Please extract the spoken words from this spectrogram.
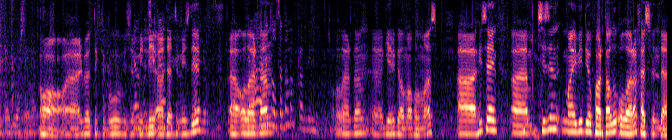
öyrədilər söyləmək. O, əlbəttə ki, bu bizim Yəni bu milli tipdə- adətimizdir. Bəli. Onlardan Adət olsa da amma problem deyil. Onlardan ə, geri qalmaq olmaz. Ə, Hüseyn, ə, sizin My Video portalı olaraq əslində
